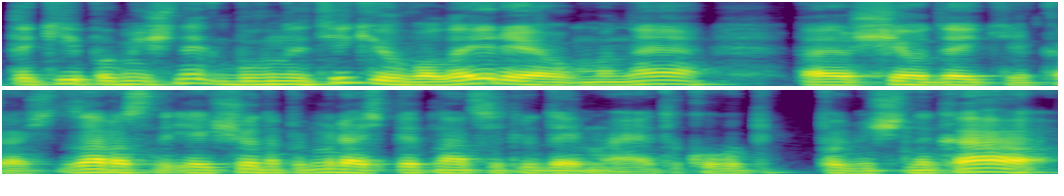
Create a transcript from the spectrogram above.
такий помічник був не тільки у Валерія, у мене та ще декілька. Зараз, якщо не помиляюсь, 15 людей має такого помічника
